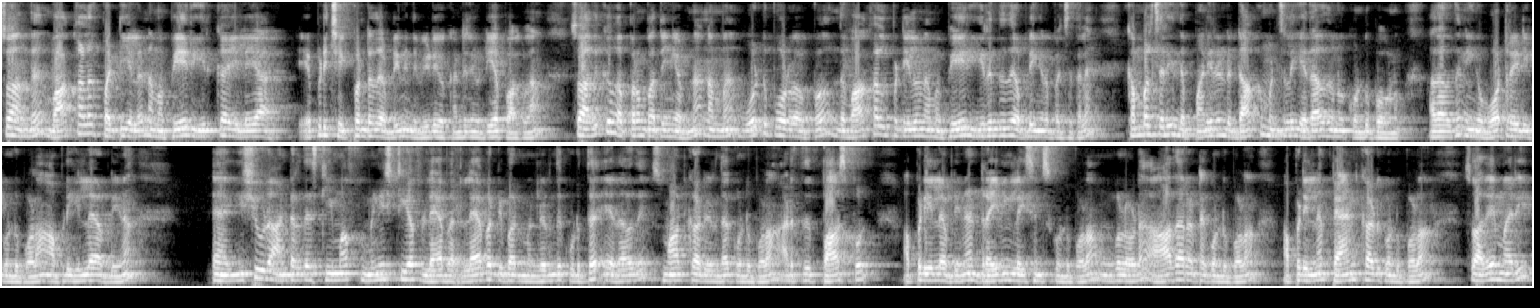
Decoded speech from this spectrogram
ஸோ அந்த வாக்காளர் பட்டியலில் நம்ம பேர் இருக்கா இல்லையா? எப்படி செக் பண்ணுறது அப்படின்னு இந்த வீடியோ கண்டினியூட்டியாக பார்க்கலாம். ஸோ அதுக்கு அப்புறம் பார்த்தீங்க அப்படின்னா நம்ம ஓட்டு போடுறப்போ இந்த வாக்காளர் பட்டியலில் நம்ம பேர் இருந்தது அப்படிங்கிற பட்சத்தில் கம்பல்சரி இந்த பன்னிரெண்டு டாக்குமெண்ட்ஸில் ஏதாவது ஒன்று கொண்டு போகணும். அதாவது நீங்கள் ஓட்டர் ஐடி கொண்டு போகலாம். அப்படி இல்லை அப்படின்னா issued under the scheme of ministry of labour labour டிபார்ட்மெண்ட்லேருந்து கொடுத்த ஏதாவது ஸ்மார்ட் கார்டு இருந்தால் கொண்டு போகலாம் அடுத்து பாஸ்போர்ட் அப்படி இல்லை அப்படின்னா டிரைவிங் லைசன்ஸ் கொண்டு போகலாம் உங்களோட ஆதார் அட்டை கொண்டு போகலாம் அப்படி இல்லைன்னா பேன் கார்டு கொண்டு போகலாம் ஸோ அதே மாதிரி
